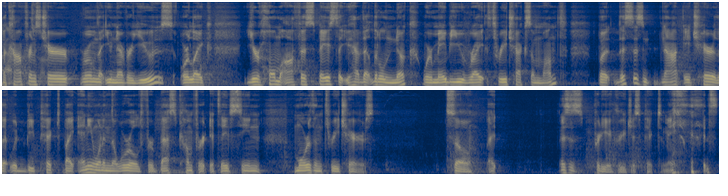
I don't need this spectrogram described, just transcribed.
a conference chair room that you never use or like your home office space that you have that little nook where maybe you write 3 checks a month. But this is not a chair that would be picked by anyone in the world for best comfort if they've seen more than 3 chairs. So, I, this is pretty egregious pick to me. it's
